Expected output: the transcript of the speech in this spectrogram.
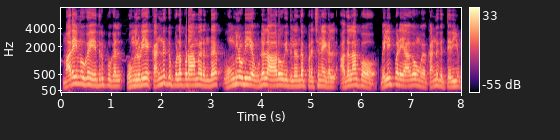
மறைமுக எதிர்ப்புகள். உங்களுடைய கண்ணுக்கு புலப்படாம இருந்த உங்களுடைய உடல் ஆரோக்கியத்தில் இருந்த பிரச்சனைகள் அதெல்லாம் இப்போ வெளிப்படையாக உங்க கண்ணுக்கு தெரியும்.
